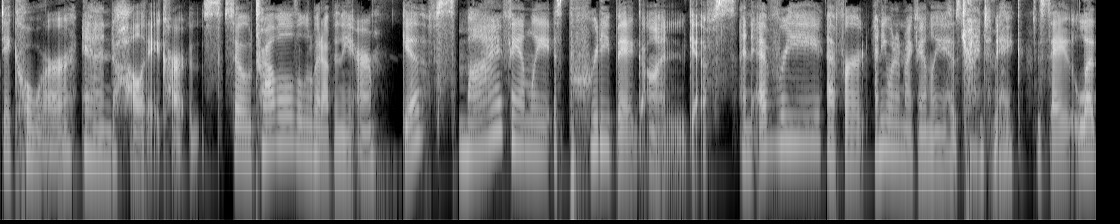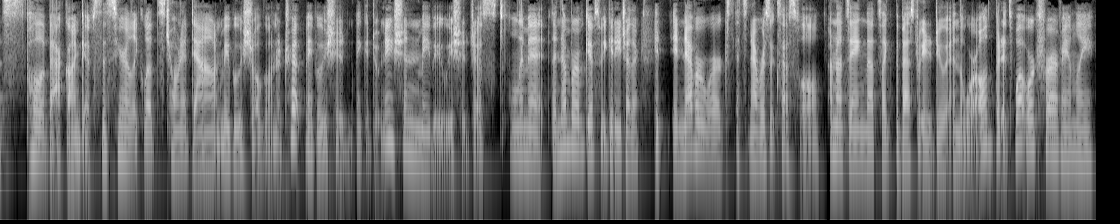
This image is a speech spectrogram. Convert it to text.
decor, and holiday cards. So travel is a little bit up in the air gifts, my family is pretty big on gifts. And every effort anyone in my family has tried to make to say, let's pull it back on gifts this year, like let's tone it down. Maybe we should all go on a trip. Maybe we should make a donation. Maybe we should just limit the number of gifts we get each other. It, it never works. It's never successful. I'm not saying that's like the best way to do it in the world, but it's what works for our family.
